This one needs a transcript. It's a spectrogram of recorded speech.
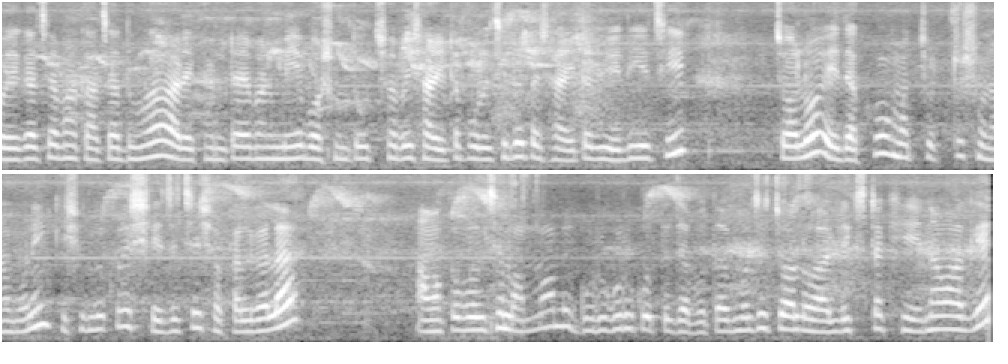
হয়ে গেছে আমার কাঁচা ধোয়া। আর এখানটায় আমার মেয়ে বসন্ত উৎসবে শাড়িটা পরেছিল তাই শাড়িটা ধুয়ে দিয়েছি। চলো এই দেখো আমার ছোট্ট সোনামণি কী সুন্দর করে সেজেছে সকালবেলা। আমাকে বলছে মাম্মা আমি গুরু গুরু করতে যাব। তার বলছে চলো হরলিক্সটা খেয়ে নাও আগে।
